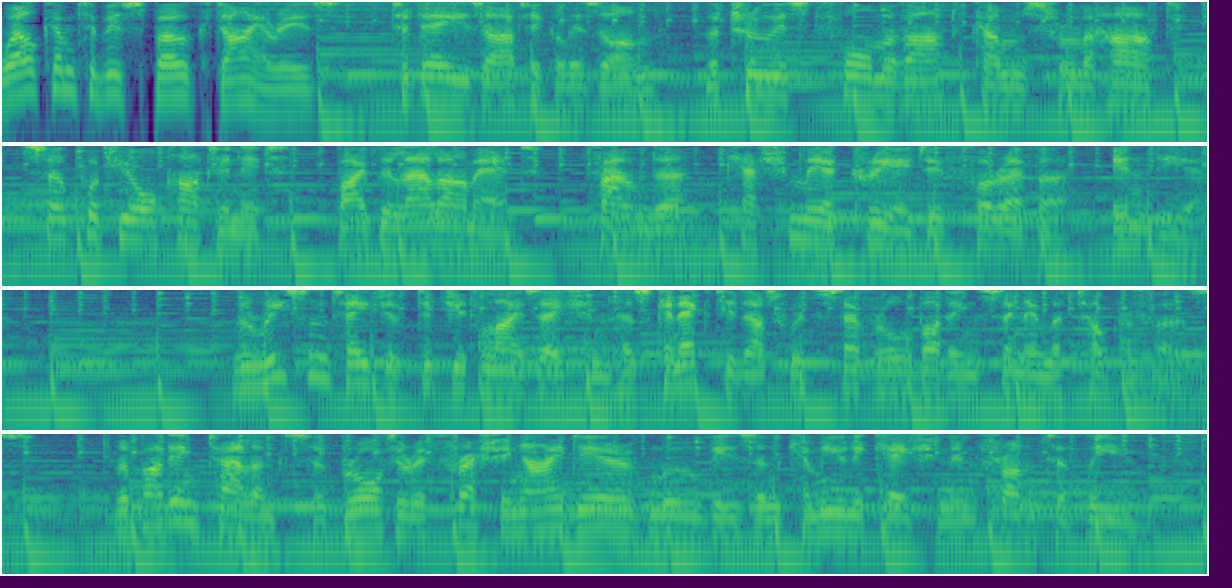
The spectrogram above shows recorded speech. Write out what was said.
Welcome to Bespoke Diaries. Today's article is on The Truest Form of Art Comes from a Heart, So Put Your Heart in It, by Bilal Ahmed, founder, Kashmir Creative Forever, India. The recent age of digitalization has connected us with several budding cinematographers. The budding talents have brought a refreshing idea of movies and communication in front of the youth.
